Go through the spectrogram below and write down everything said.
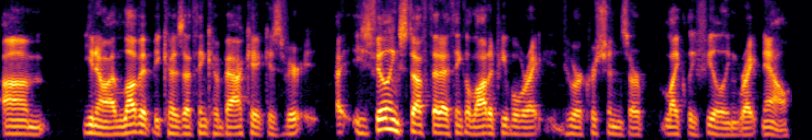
um, you know, I love it because I think Habakkuk is very. He's feeling stuff that I think a lot of people right who are Christians are likely feeling right now.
